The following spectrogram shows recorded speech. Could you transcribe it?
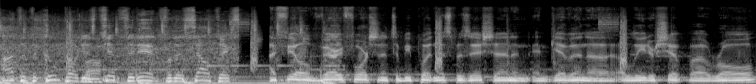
Antetokounmpo just chips it in for the Celtics. I feel very fortunate to be put in this position and, and given a, a leadership uh, role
